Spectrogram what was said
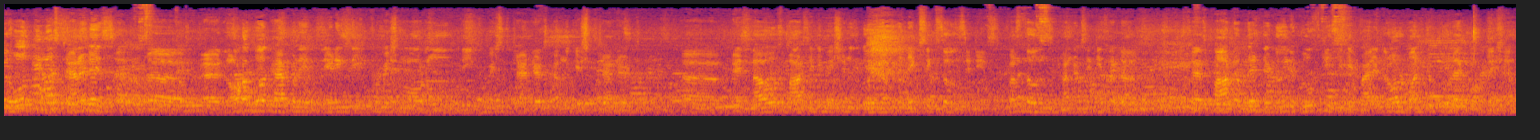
The whole thing is standardized. Uh, a lot of work happened in creating the information model, the information standards, communication standards. Uh, and now Smart City Mission is going up to the next 6,000 cities. First 1,100 cities are done. So as part of that, they're doing a roof-free city pilot. They're all 1 to 2 lakh population.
